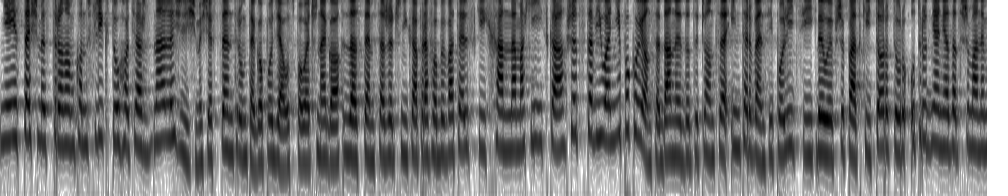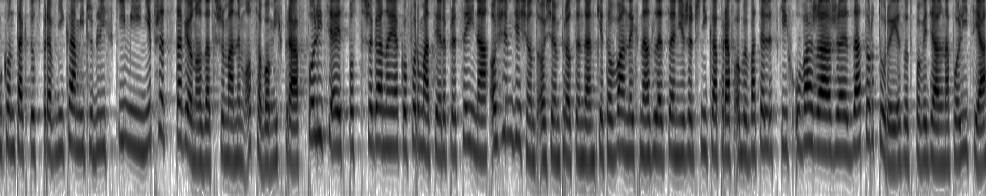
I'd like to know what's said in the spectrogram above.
Nie jesteśmy stroną konfliktu, chociaż znaleźliśmy się w centrum tego podziału społecznego. Zastępca Rzecznika Praw Obywatelskich Hanna Machińska przedstawiła niepokojące dane dotyczące interwencji policji. Były przypadki tortur, utrudniania zatrzymanym kontaktu z prawnikami czy bliskimi, nie przedstawiono zatrzymanym osobom ich praw. Policja jest postrzegana jako formacja represyjna. 88% ankietowanych na zlecenie Rzecznika Praw Obywatelskich uważa, że za tortury jest odpowiedzialna policja.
